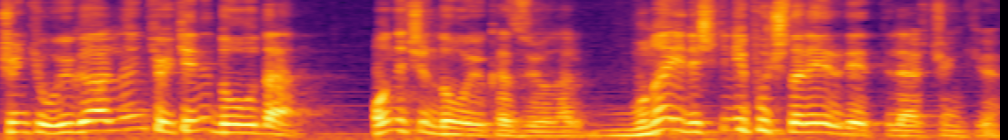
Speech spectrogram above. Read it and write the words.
Çünkü uygarlığın kökeni doğuda. Onun için doğuyu kazıyorlar. Buna ilişkin ipuçları elde ettiler çünkü.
